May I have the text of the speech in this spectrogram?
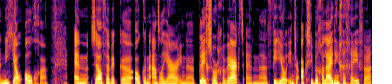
niet jouw ogen. En zelf heb ik uh, ook een aantal jaar in de pleegzorg gewerkt en video-interactiebegeleiding gegeven.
